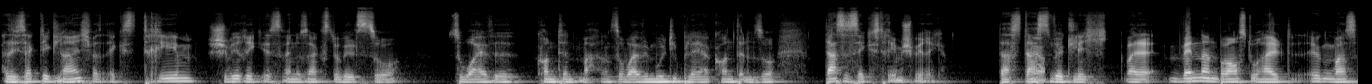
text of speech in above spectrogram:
Also ich sag dir gleich, was extrem schwierig ist, wenn du sagst, du willst so Survival-Content machen, Survival-Multiplayer-Content und so. Das ist extrem schwierig. Dass das wirklich, weil wenn, dann brauchst du halt irgendwas,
